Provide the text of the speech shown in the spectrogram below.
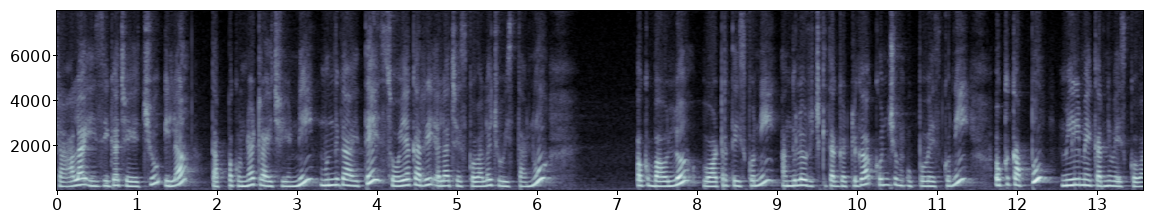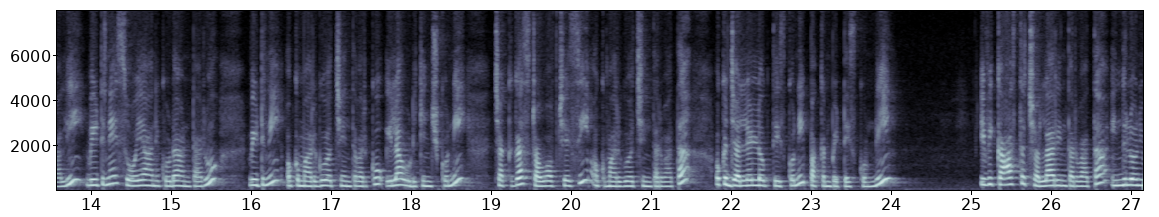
చాలా ఈజీగా చేయొచ్చు. ఇలా తప్పకుండా ట్రై చేయండి. ముందుగా అయితే సోయా కర్రీ ఎలా చేసుకోవాలో చూపిస్తాను. ఒక బౌల్లో వాటర్ తీసుకొని అందులో రుచికి తగ్గట్లుగా కొంచెం ఉప్పు వేసుకొని ఒక కప్పు మీల్ మేకర్ని వేసుకోవాలి. వీటినే సోయా అని కూడా అంటారు. వీటిని ఒక మరుగు వచ్చేంత వరకు ఇలా ఉడికించుకొని చక్కగా స్టవ్ ఆఫ్ చేసి ఒక మరుగు వచ్చిన తర్వాత ఒక జల్లెల్లోకి తీసుకొని పక్కన పెట్టేసుకోండి. ఇవి కాస్త చల్లారిన తర్వాత ఇందులోని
